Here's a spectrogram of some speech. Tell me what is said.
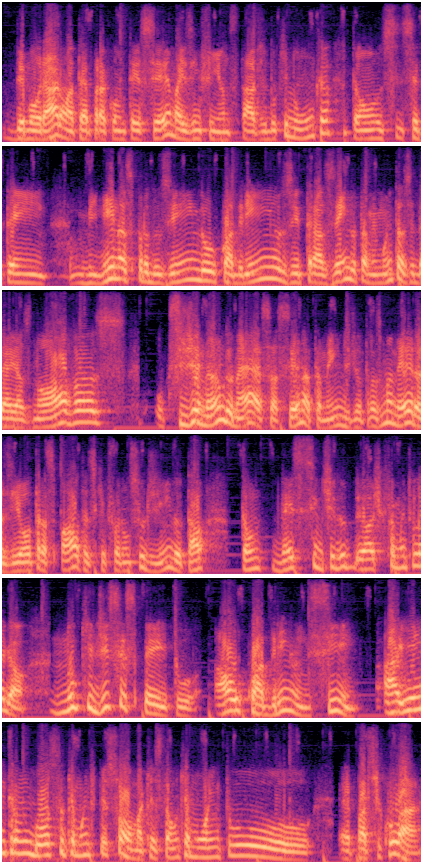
demoraram até para acontecer, mas enfim, antes tarde do que nunca. Então, você tem meninas produzindo quadrinhos e trazendo também muitas ideias novas, oxigenando né, essa cena também de outras maneiras e outras pautas que foram surgindo e tal. Então, nesse sentido, eu acho que foi muito legal. No que diz respeito ao quadrinho em si, aí entra um gosto que é muito pessoal, uma questão que é muito é, particular.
